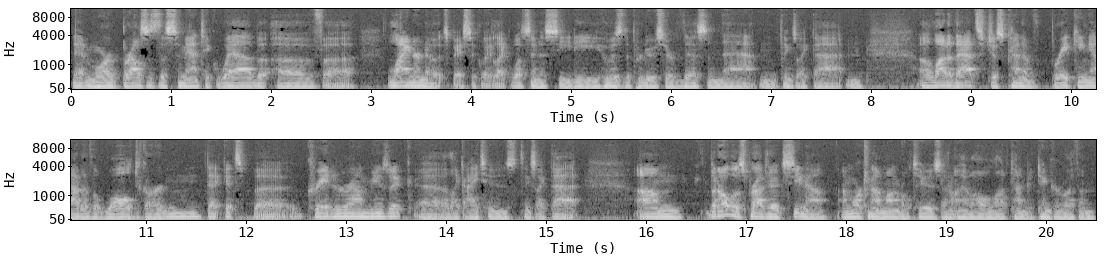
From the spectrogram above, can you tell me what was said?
that more browses the semantic web of uh, liner notes, basically, like what's in a CD, who is the producer of this and that, and things like that. And a lot of that's just kind of breaking out of the walled garden that gets uh, created around music, uh, like iTunes, things like that. Um, but all those projects, you know, I'm working on Mongrel too, so I don't have a whole lot of time to tinker with them.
